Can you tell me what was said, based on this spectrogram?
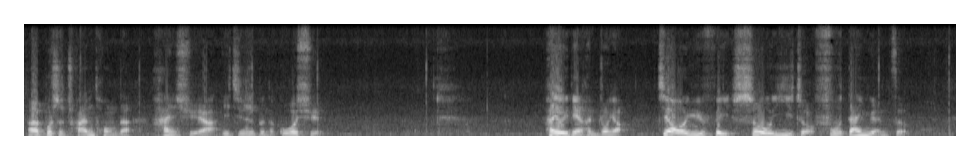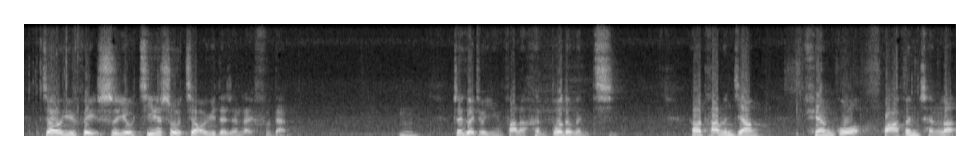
而不是传统的汉学啊，以及日本的国学。还有一点很重要，教育费受益者负担原则，教育费是由接受教育的人来负担。嗯，这个就引发了很多的问题。然后他们将全国划分成了，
